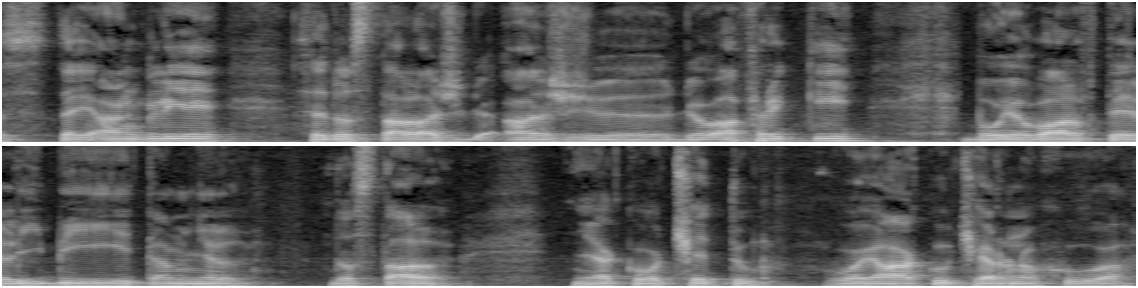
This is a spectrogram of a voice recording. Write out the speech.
z té Anglie, se dostal až, až do Afriky, bojoval v té Libii, tam měl, dostal nějakou četu vojáků, černochů. A,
